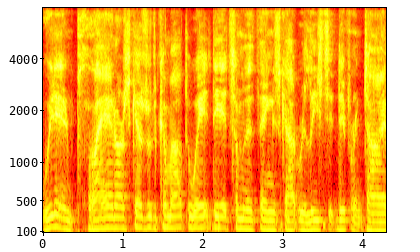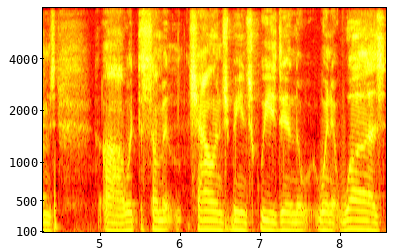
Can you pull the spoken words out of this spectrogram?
we didn't plan our schedule to come out the way it did. Some of the things got released at different times. Uh, with the Summit Challenge being squeezed in the, when it was,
